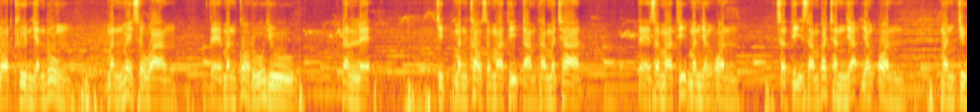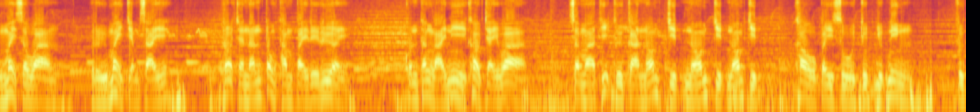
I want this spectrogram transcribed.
ลอดคืนยันรุ่ง มันไม่สว่าง แต่มันก็รู้อยู่ นั่นแหละ จิตมันเข้าสมาธิตามธรรมชาติ แต่สมาธิมันยังอ่อน สติสัมปชัญญะยังอ่อน มันจึงไม่สว่าง หรือไม่แจ่มใส เพราะฉะนั้นต้องทำไปเรื่อยๆ คนทั้งหลายนี่เข้าใจว่า สมาธิคือการน้อมจิตน้อมจิตน้อมจิตเข้าไปสู่จุดหยุดนิ่ง ฝึก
